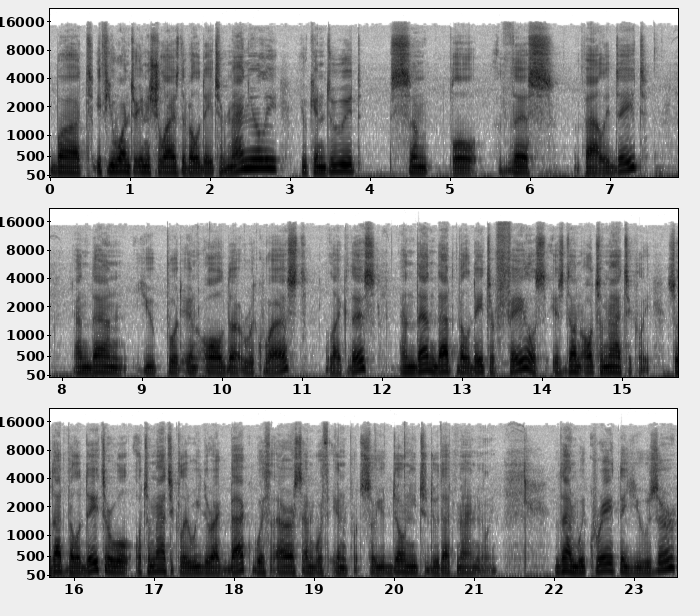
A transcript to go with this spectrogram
but if you want to initialize the validator manually, you can do it simple this validate, and then you put in all the request like this, and then that validator fails is done automatically. So that validator will automatically redirect back with errors and with input. So you don't need to do that manually. Then we create the user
